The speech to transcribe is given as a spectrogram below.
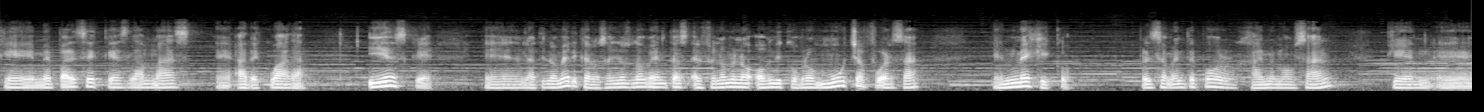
que me parece que es la más eh, adecuada y es que en Latinoamérica en los años 90 el fenómeno ovni cobró mucha fuerza en México, precisamente por Jaime Maussan, quien eh,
